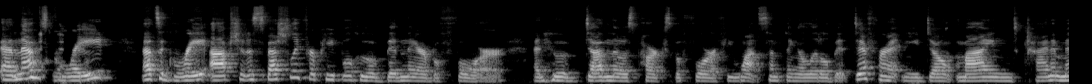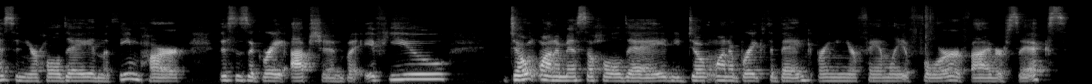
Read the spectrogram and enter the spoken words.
And that's great that's a great option especially for people who have been there before and who have done those parks before. If you want something a little bit different and you don't mind kind of missing your whole day in the theme park this is a great option. But if you don't want to miss a whole day and you don't want to break the bank bringing your family of four or five or six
